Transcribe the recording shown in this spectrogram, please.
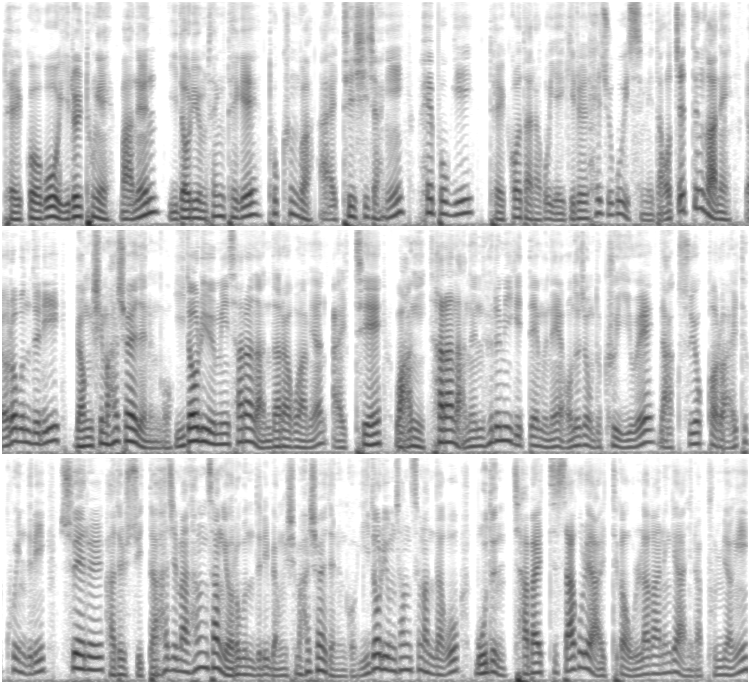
될 거고 이를 통해 많은 이더리움 생태계 토큰과 알트 시장이 회복이 될 거다라고 얘기를 해주고 있습니다. 어쨌든 간에 여러분들이 명심하셔야 되는 거 이더리움이 살아난다라고 하면 알트의 왕이 살아나는 흐름이기 때문에 어느 정도 그 이후에 낙수 효과로 알트코인들이 수혜를 받을 수 있다. 하지만 항상 여러분들이 명심하셔야 되는 거 이더리움 상승한다고 모든 자발트 싸구려 알트가 올라가는 게 아니라 분명히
